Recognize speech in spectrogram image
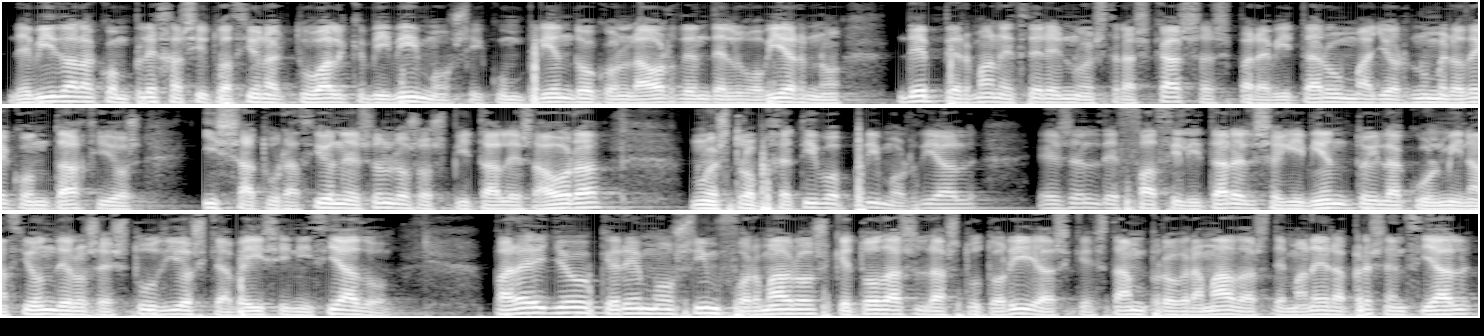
debido a la compleja situación actual que vivimos y cumpliendo con la orden del Gobierno de permanecer en nuestras casas para evitar un mayor número de contagios y saturaciones en los hospitales ahora, nuestro objetivo primordial es el de facilitar el seguimiento y la culminación de los estudios que habéis iniciado. Para ello queremos informaros que todas las tutorías que están programadas de manera presencial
